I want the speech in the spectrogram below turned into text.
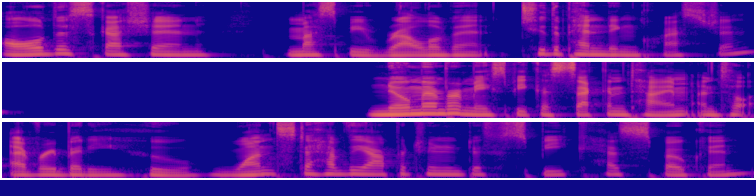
All discussion must be relevant to the pending question. No member may speak a second time until everybody who wants to have the opportunity to speak has spoken,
